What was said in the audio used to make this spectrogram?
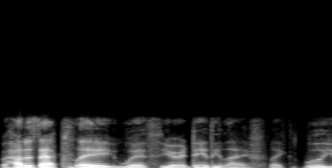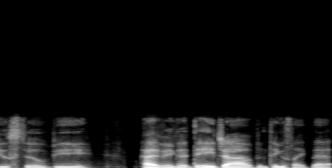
But how does that play with your daily life? Like, will you still be having a day job and things like that?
